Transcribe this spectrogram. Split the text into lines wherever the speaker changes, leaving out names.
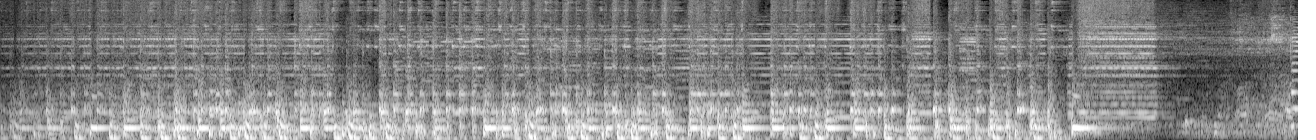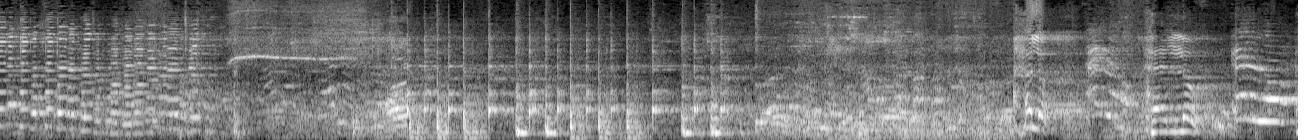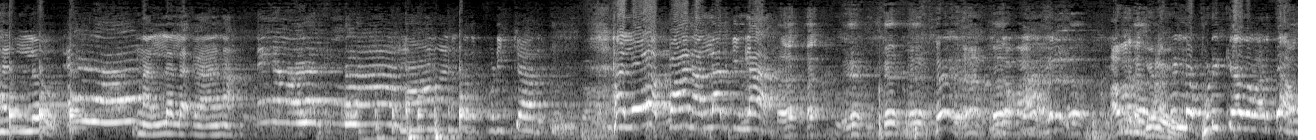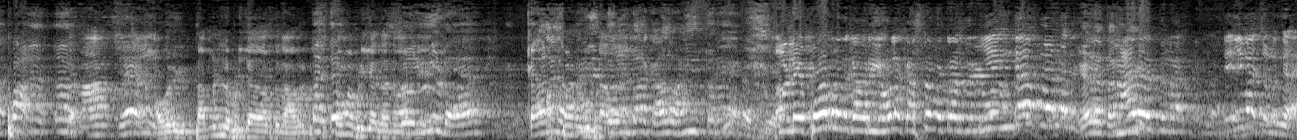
Hello
உன்னை போடுறதுக்கு அவர் எவ்வளவு கஷ்டப்பட்டாரு தெரியுமா?
எங்க
தம்பி.
நாடகத்துல
தெளிவா சொல்லுங்க.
